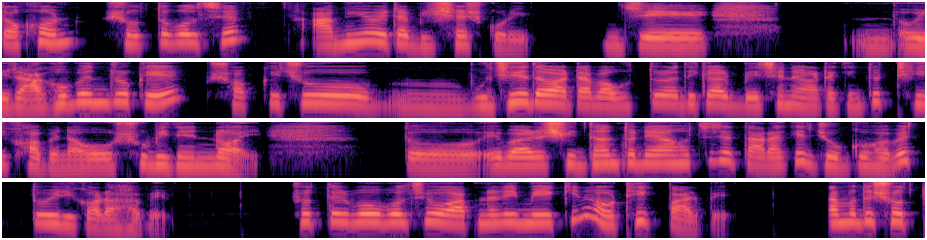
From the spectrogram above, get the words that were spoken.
তখন সত্য বলছে, আমিও এটা বিশ্বাস করি যে ওই রাঘবেন্দ্রকে সব কিছু বুঝিয়ে দেওয়াটা বা উত্তরাধিকার বেছে নেওয়াটা কিন্তু ঠিক হবে না, ও সুবিধের নয়। তো এবার সিদ্ধান্ত নেওয়া হচ্ছে যে তারাকে যোগ্যভাবে তৈরি করা হবে। সত্যের বউ বলছে, ও আপনারই মেয়ে কিনা? ও ঠিক পারবে। তার মধ্যে সত্য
